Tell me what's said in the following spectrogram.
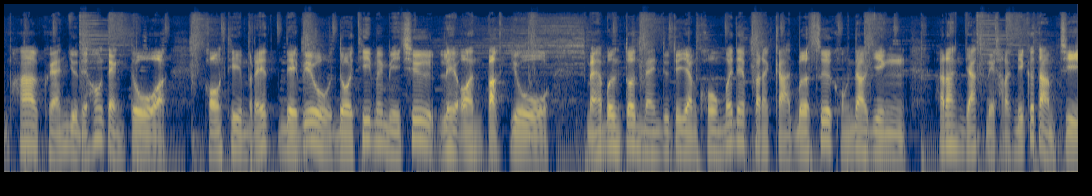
35 แขวนอยู่ในห้องแต่งตัว ของทีม Red Devil โดยที่ไม่มีชื่อเลออนปักอยู่ แม้เบื้องต้นแมนยูจะยังคงไม่ได้ประกาศเบอร์เสื้อของดาวยิง ร่างยักษ์ในครั้งนี้ก็ตามที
